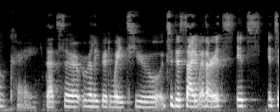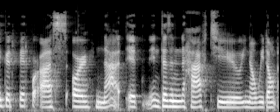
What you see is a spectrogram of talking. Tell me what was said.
Okay, that's a really good way to to decide whether it's it's it's a good fit for us or not. It it doesn't have to, you know, we don't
